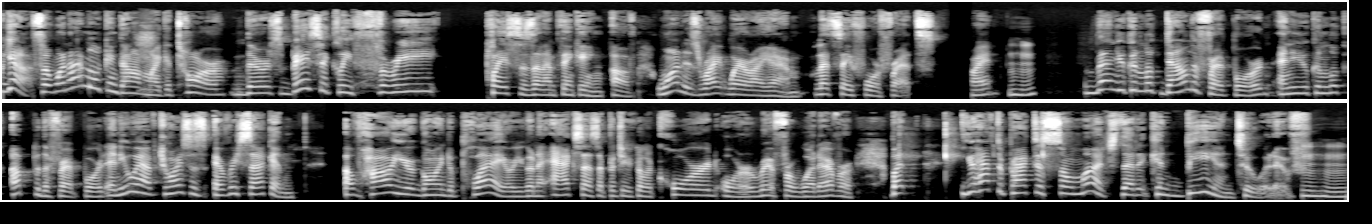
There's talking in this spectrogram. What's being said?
yeah, so when I'm looking down at my guitar, there's basically three places that I'm thinking of. One is right where I am, let's say four frets, right? hmm Then you can look down the fretboard and you can look up the fretboard, and you have choices every second of how you're going to play or you're going to access a particular chord or a riff or whatever. But you have to practice so much that it can be intuitive. hmm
